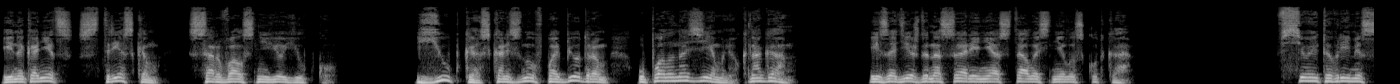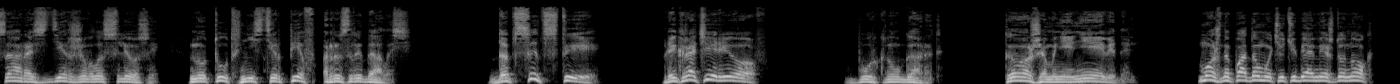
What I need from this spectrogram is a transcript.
и, наконец, с треском сорвал с нее юбку. Юбка, скользнув по бедрам, упала на землю, к ногам. Из одежды на Саре не осталось ни лоскутка. Все это время Сара сдерживала слезы, но тут, не стерпев, разрыдалась. — Да цыц ты! Прекрати рев! — буркнул Гаррет. — Тоже мне невидаль. Можно подумать, у тебя между ног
